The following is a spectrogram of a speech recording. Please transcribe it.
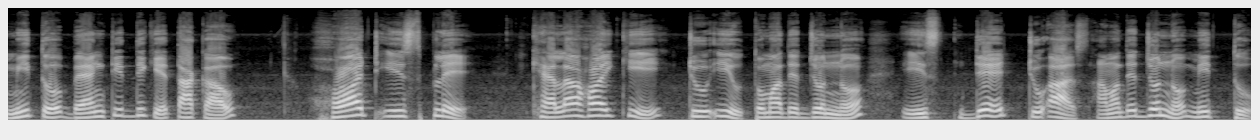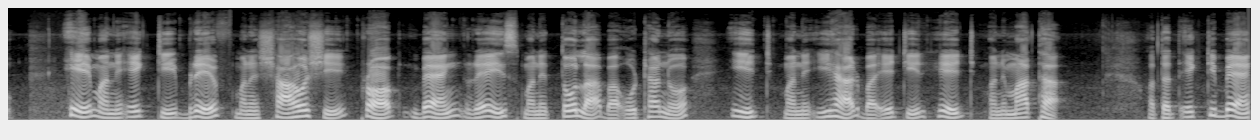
মৃত ব্যাংটির দিকে তাকাও। হোয়াট ইজ প্লে খেলা হয় কি? টু ইউ তোমাদের জন্য ইজ ডেড টু আস আমাদের জন্য মৃত্যু। এ মানে একটি ব্রেভ মানে সাহসী ফ্রক ব্যাং রেইস মানে তোলা বা ওঠানো ইট মানে ইহার বা এটির হেড মানে মাথা। অর্থাৎ একটি ব্যাং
